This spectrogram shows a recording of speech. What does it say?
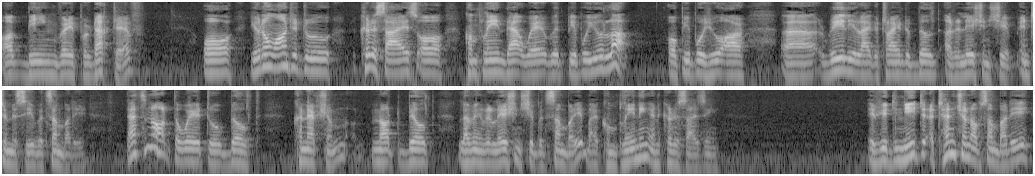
of being very productive. Or you don't want to to criticize or complain that way with people you love or people you are uh, really like trying to build a relationship, intimacy with somebody. That's not the way to build connection, not build loving relationship with somebody by complaining and criticizing. If you need attention of somebody,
